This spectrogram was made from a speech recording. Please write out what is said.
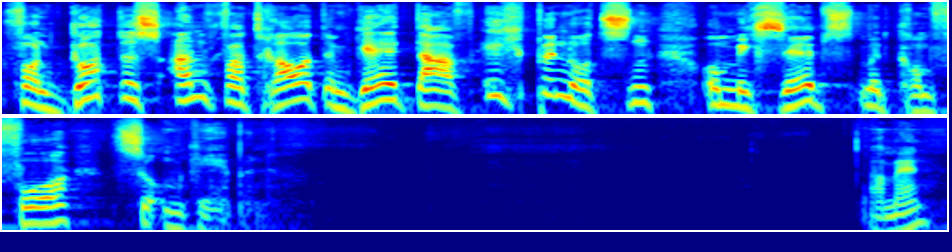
von Gottes anvertrautem Geld darf ich benutzen, um mich selbst mit Komfort zu umgeben. Amen.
